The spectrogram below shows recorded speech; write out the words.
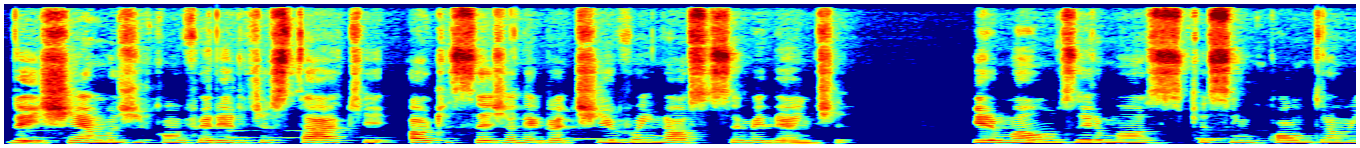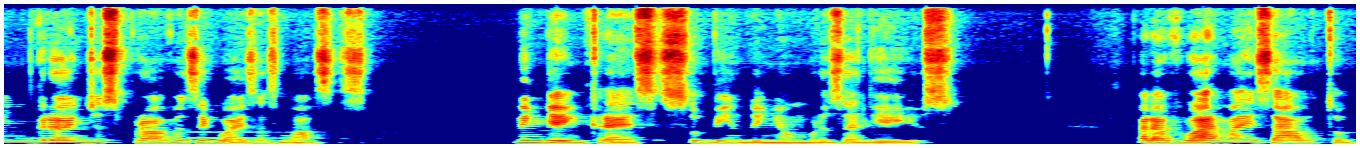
Deixemos de conferir destaque ao que seja negativo em nosso semelhante, irmãos e irmãs que se encontram em grandes provas iguais às nossas. Ninguém cresce subindo em ombros alheios. Para voar mais alto,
